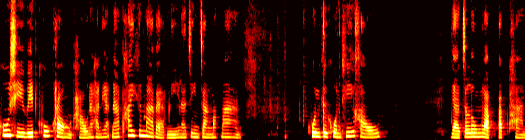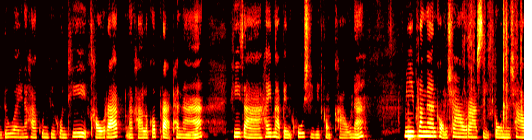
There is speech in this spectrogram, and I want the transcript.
คู่ชีวิตคู่ครองของเขานะคะเนี่ยนะไพ่ขึ้นมาแบบนี้นะจริงจังมาก ๆ คุณคือคนที่เขาอยากจะลงหลักปักฐานด้วยนะคะ คุณคือคนที่เขารักนะคะ แล้วก็ปรารถนาที่จะให้มาเป็นคู่ชีวิตของเขานะ มีพลังงานของชาวราศีตุลชาว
